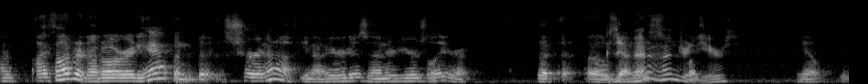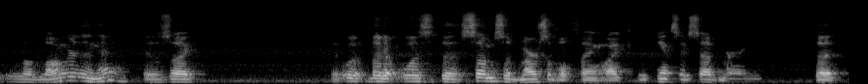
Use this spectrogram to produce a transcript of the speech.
I, I thought it had already happened, but sure enough, you know, here it is, hundred years later. But uh, has it been hundred like, years? Yeah, longer than that. It was like, it but it was the some submersible thing. Like we can't say submarine, but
